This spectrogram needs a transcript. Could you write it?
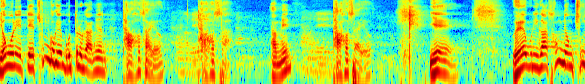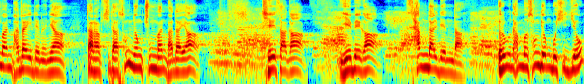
영혼의 때 천국에 못 들어가면 다 허사요. 다 허사. 아멘. 다 허사요. 예. 왜 우리가 성령 충만 받아야 되느냐? 따라합시다. 성령 충만 받아야 제사가 예배가 상달된다. 여러분 한번 성경 보시죠.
